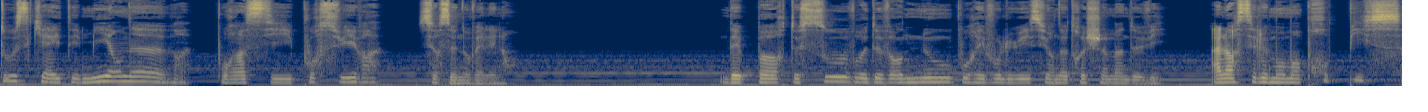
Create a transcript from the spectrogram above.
tout ce qui a été mis en œuvre pour ainsi poursuivre sur ce nouvel élan. Des portes s'ouvrent devant nous pour évoluer sur notre chemin de vie. Alors c'est le moment propice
